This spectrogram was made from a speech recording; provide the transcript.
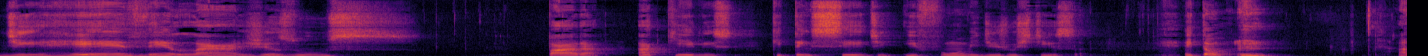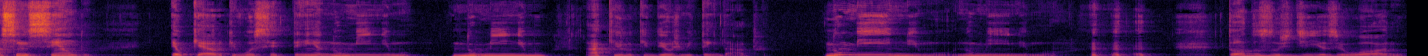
de revelar Jesus para aqueles que têm sede e fome de justiça. Então, assim sendo, eu quero que você tenha, no mínimo, no mínimo, aquilo que Deus me tem dado. No mínimo, no mínimo. Todos os dias eu oro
